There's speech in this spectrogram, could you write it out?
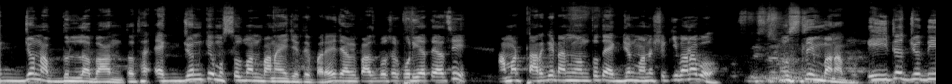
একজন আব্দুল্লাহ বান তথা একজনকে মুসলমান বানায় যেতে পারে যে আমি পাঁচ বছর কোরিয়াতে আছি, আমার টার্গেট আমি অন্তত একজন মানুষকে কি বানাবো? মুসলিম বানাবো। এইটা যদি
